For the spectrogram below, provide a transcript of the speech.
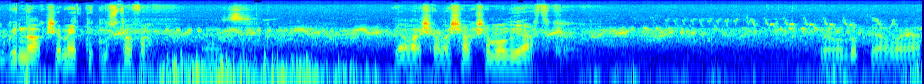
Bugün de akşam ettik Mustafa. Evet. Yavaş yavaş akşam oluyor artık. Yorulduk ya bayağı.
